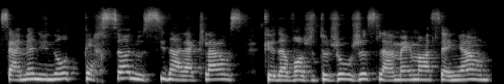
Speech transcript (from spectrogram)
ça amène une autre personne aussi dans la classe que d'avoir toujours juste la même enseignante.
